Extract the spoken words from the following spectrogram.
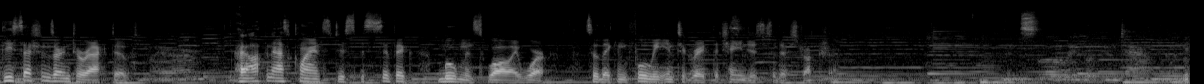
These sessions are interactive. I often ask clients to do specific movements while I work so they can fully integrate the changes to their structure. And slowly looking down.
